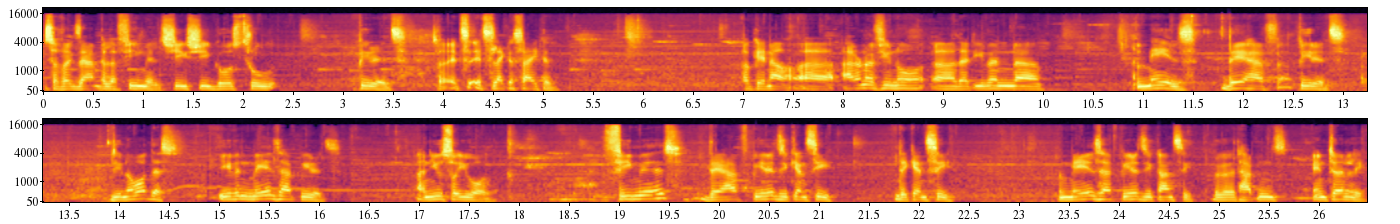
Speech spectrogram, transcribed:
So, for example, a female, she, she goes through periods. So, it's, it's like a cycle. Okay, now, uh, I don't know if you know uh, that even uh, males, they have periods. Do you know about this? Even males have periods. A news for you all. Females, they have periods, you can see. They can see. Males have periods, you can't see because it happens internally.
